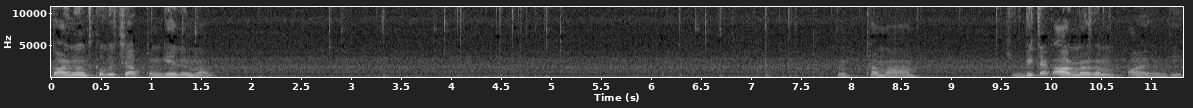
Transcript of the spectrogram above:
Diamond kılıç yaptım gelin lan. Hı, tamam. Şimdi bir tek armor'ım iron değil.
